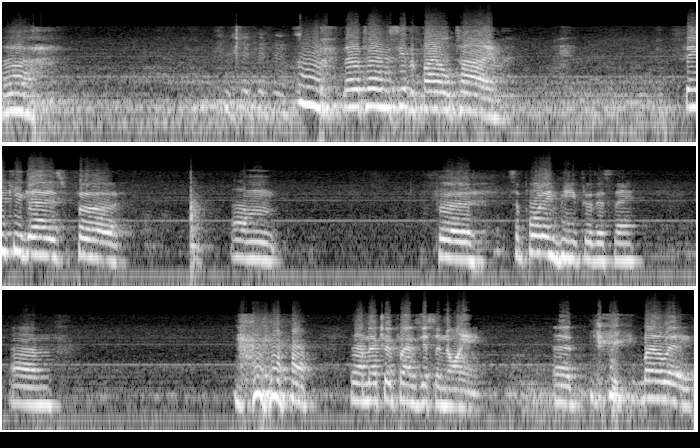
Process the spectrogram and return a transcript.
Ah. Ugh, now time to see the final time. Thank you guys for um for supporting me through this thing. Um no, Metroid Prime's just annoying. Uh, by the way,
